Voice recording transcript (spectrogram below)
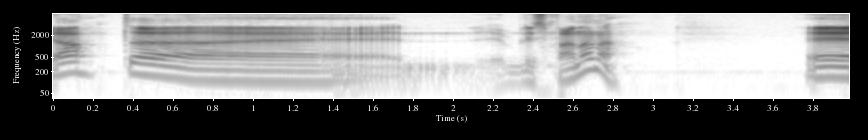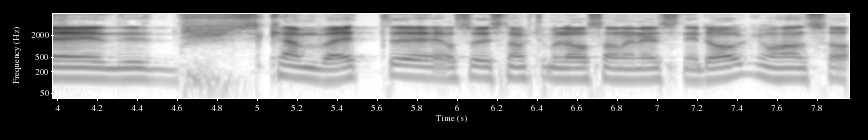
Ja, det blir spennende. Eh, hvem vet? Eh, altså, jeg snakket med Lars Arne Nilsen i dag, og han sa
